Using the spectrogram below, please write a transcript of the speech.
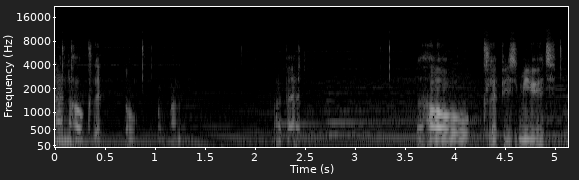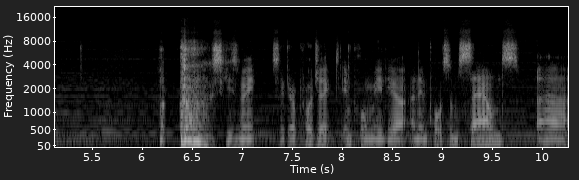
and the whole clip. Oh. My bad the whole clip is muted. Excuse me. So go project, import media, and import some sounds. Uh,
